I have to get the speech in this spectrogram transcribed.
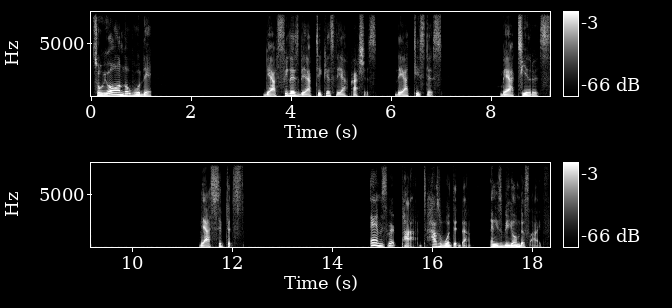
So we all know who they they are fillers, they are takers, they are crashers, they are tasters, they are tearers, they are sitters. Every part has what it does and it's beyond the five.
